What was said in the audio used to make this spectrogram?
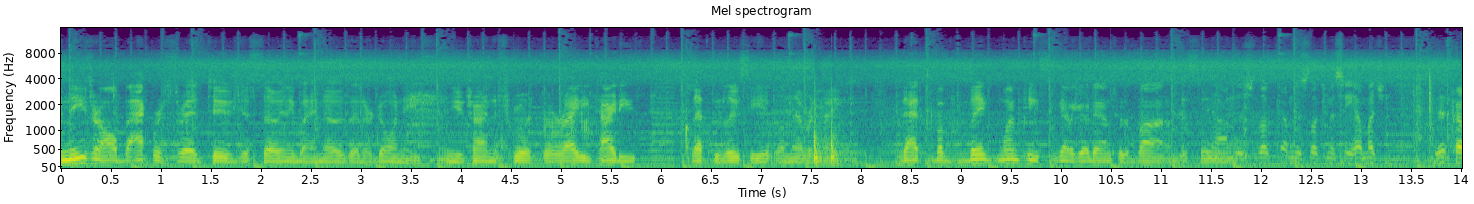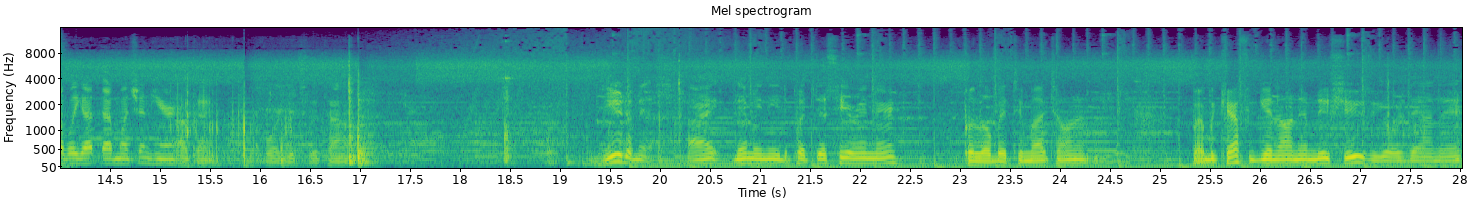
And these are all backwards thread too, just so anybody knows that are doing these. And you're trying to screw it the righty-tighty, lefty-loosey, it will never tighten. That big one piece has got to go down to the bottom, just so you No, I'm just look, I'm just looking to see how much, this probably got that much in here. Okay, before it gets to the top. Butamus. All right, then we need to put this here in there. Put a little bit too much on it. But be careful getting on them new shoes of yours down there.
